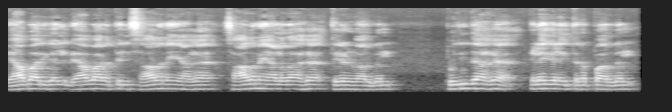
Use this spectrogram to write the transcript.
வியாபாரிகள் வியாபாரத்தில் சாதனையாக சாதனையாளராக திகழ்வார்கள். புதிதாக கிளைகளை திறப்பார்கள்.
